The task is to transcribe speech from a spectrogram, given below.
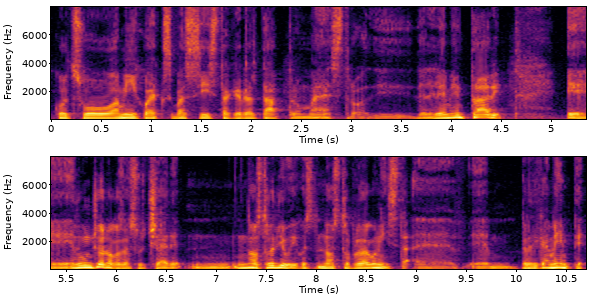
col suo amico ex bassista che in realtà è un maestro di, delle elementari ed un giorno cosa succede? Il nostro Dewey, il nostro protagonista, eh, eh, praticamente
